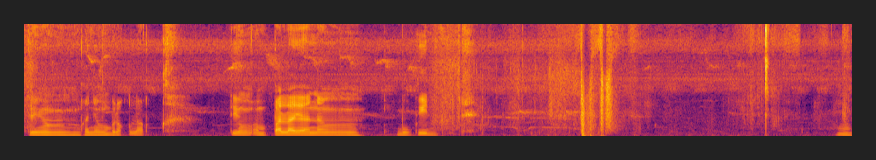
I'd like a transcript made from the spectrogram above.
Ito yung kanyang bulaklak. Ito yung ampalaya ng bukid. Hmm.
